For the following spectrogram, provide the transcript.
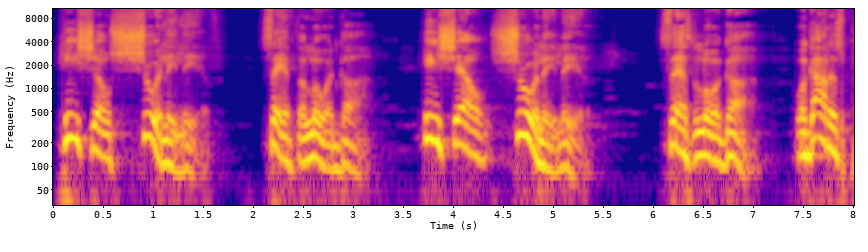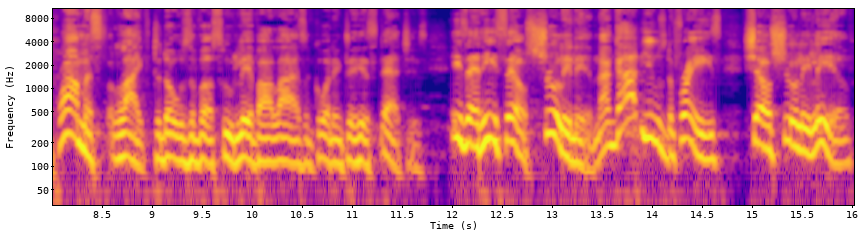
He shall surely live, saith the Lord God. He shall surely live says the Lord God. Well, God has promised life to those of us who live our lives according to his statutes. He said he shall surely live. Now God used the phrase shall surely live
